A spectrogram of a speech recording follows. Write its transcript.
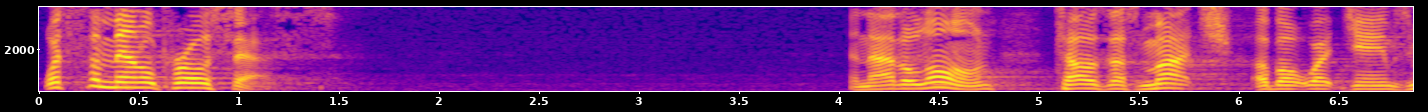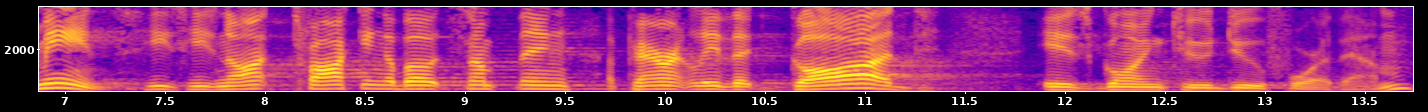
What's the mental process? And that alone tells us much about what James means. He's, he's not talking about something apparently that God is going to do for them,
